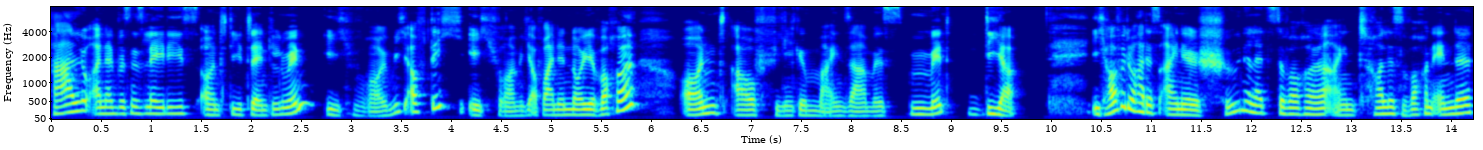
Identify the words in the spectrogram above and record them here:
Hallo Online Business Ladies und die Gentlemen. Ich freue mich auf dich. Ich freue mich auf eine neue Woche und auf viel Gemeinsames mit dir. Ich hoffe, du hattest eine schöne letzte Woche, ein tolles Wochenende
